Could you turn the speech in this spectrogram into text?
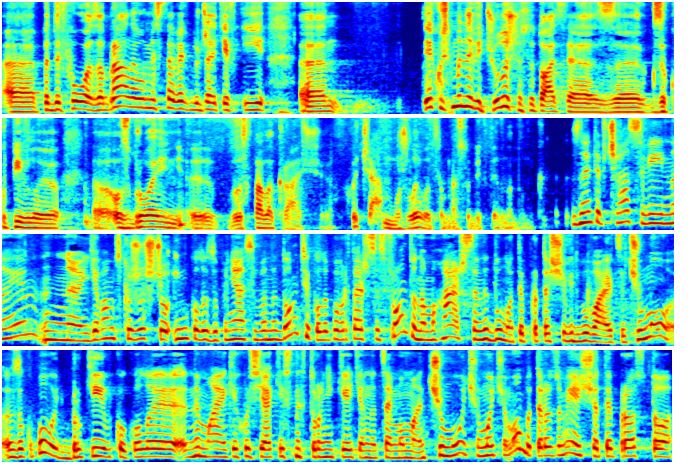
е, ПДФО забрали у місцевих бюджетів, і е, якось ми не відчули, що ситуація з закупівлею озброєнь стала кращою. Хоча, можливо, це моя суб'єктивна думка. Знаєте, в час війни я вам скажу, що інколи зупиняє себе на думці, коли повертаєшся з фронту, намагаєшся не думати про те, що відбувається. Чому закуповують бруківку, коли немає якихось якісних турнікетів на цей момент? Чому, чому, чому? Бо ти розумієш, що ти просто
